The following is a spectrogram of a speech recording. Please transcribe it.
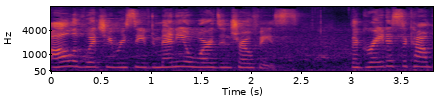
all of which he received many awards and trophies. The greatest accomplishment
